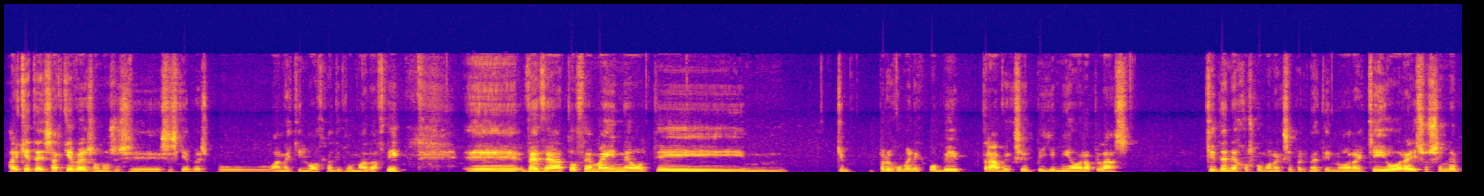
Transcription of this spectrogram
Αρκετές, αρκετές όμως οι συσκευές που ανακοινώθηκαν τη βδομάδα αυτή. Ε, βέβαια, το θέμα είναι ότι και προηγούμενη εκπομπή τράβηξε, πήγε μία ώρα πλάς και δεν έχω σκοπό να ξεπερνάει την ώρα και η ώρα ίσως είναι,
